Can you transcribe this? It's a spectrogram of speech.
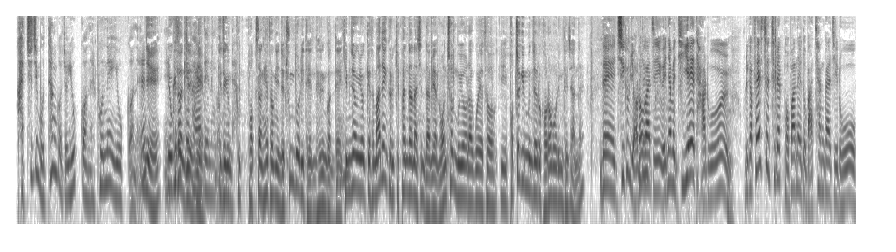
갖추지 못한 거죠 요건을 본회의 요건을 예, 예 여기서 이제 봐야 예, 되는 그 겁니다. 지금 그 법상 해석이 이제 충돌이 되는 건데 음. 김정희 의원께서 만약에 그렇게 판단하신다면 원천 무효라고 해서 이 법적인 문제로 걸어버리면 되지 않나요? 네, 지금 여러 네. 가지 왜냐하면 뒤에 다룰 음. 우리가 패스트 트랙 법안에도 마찬가지로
